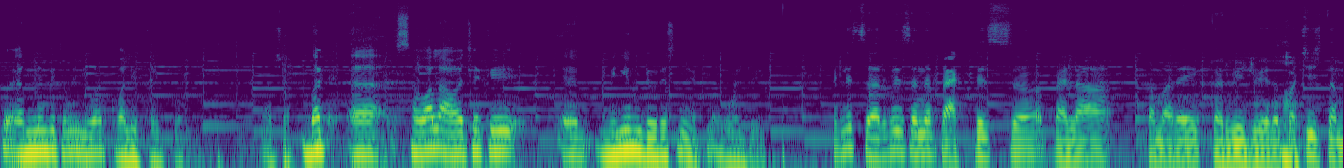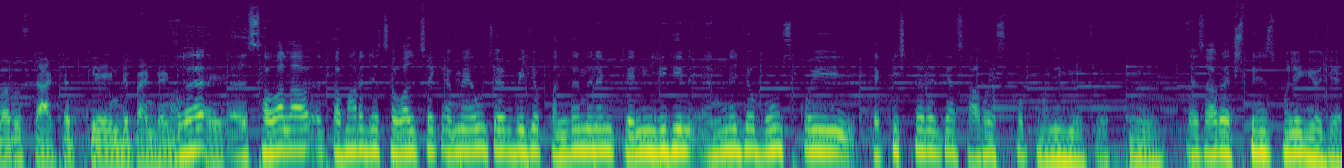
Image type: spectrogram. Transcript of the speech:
તો એમને બી તમે યુ આર ક્વોલિફાઈડ કરો અચ્છા બટ સવાલ આવે છે કે મિનિમમ ડ્યુરેશન એટલો હોવો જોઈએ. એટલે સર્વિસ અને પ્રેક્ટિસ પહેલાં તમારે કરવી જોઈએ પછી જ તમારું સ્ટાર્ટઅપ કે ઇન્ડિપેન્ડન્ટ હવે સવાલ તમારો જે સવાલ છે કે અમે એવું છે કે જો પંદર મહિનાની ટ્રેનિંગ લીધી ને એમને જો બહુ કોઈ પ્રેક્ટિશનરને ત્યાં સારો સ્કોપ મળી ગયો છે. ત્યાં સારો એક્સપિરિયન્સ મળી ગયો છે.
